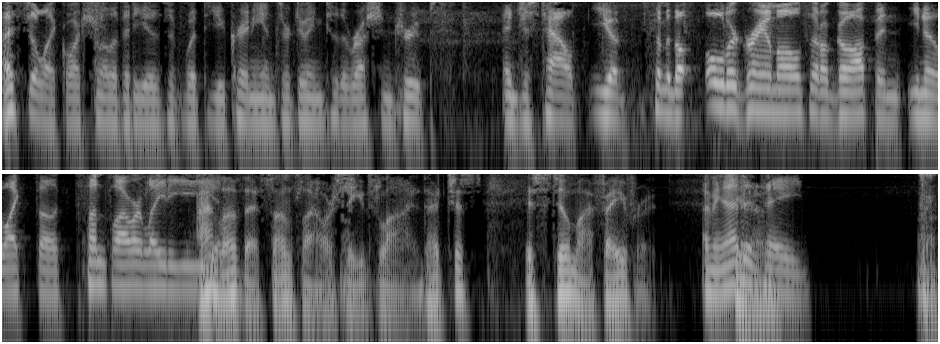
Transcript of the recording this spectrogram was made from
I still like watching all the videos of what the Ukrainians are doing to the Russian troops and just how you have some of the older grandmas that'll go up and you know like the sunflower lady. I and, love that sunflower seeds line. That just is still my favorite. I mean that is know. a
